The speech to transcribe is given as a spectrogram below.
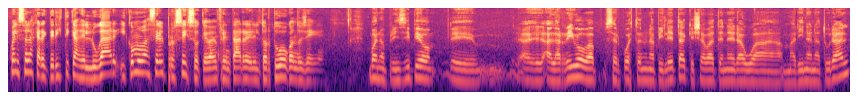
cuáles son las características del lugar y cómo va a ser el proceso que va a enfrentar el tortugo cuando llegue. Bueno, en principio eh, al arribo va a ser puesto en una pileta que ya va a tener agua marina natural,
